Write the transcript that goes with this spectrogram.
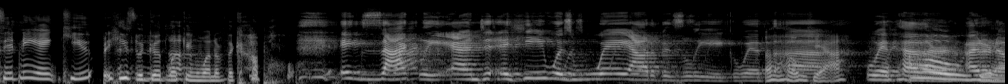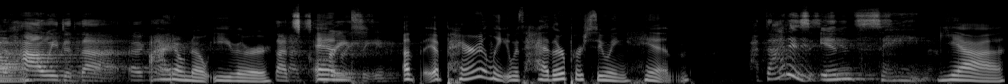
Sidney ain't cute, but he's the good looking one of the couple. Exactly, and he was way out of his league with. Oh, uh, yeah. With Heather, Oh, I don't know how he did that. Okay. I don't know either. That's And crazy. ap- apparently, it was Heather pursuing him. That is insane. Yeah.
